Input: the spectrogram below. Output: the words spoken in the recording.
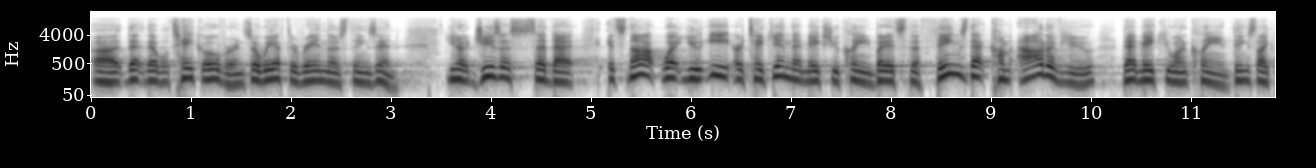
uh, that, that will take over. And so we have to rein those things in. You know, Jesus said that it's not what you eat or take in that makes you clean, but it's the things that come out of you that make you unclean. Things like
